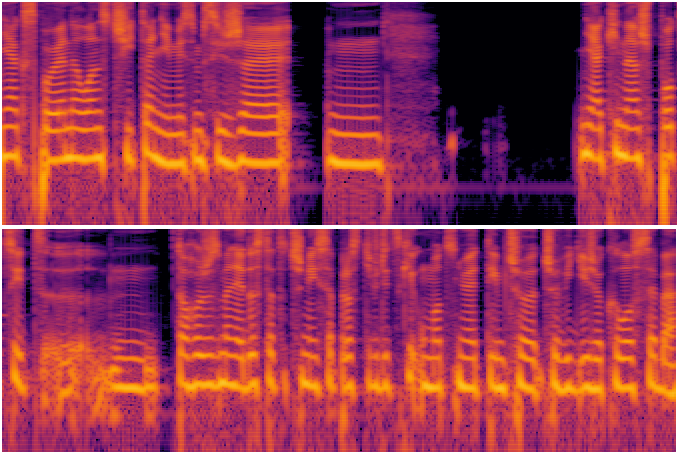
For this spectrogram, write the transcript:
nejak spojené len s čítaním. Myslím si, že um, nejaký náš pocit e, toho, že sme nedostatoční, sa proste vždycky umocňuje tým, čo, čo vidíš okolo seba.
